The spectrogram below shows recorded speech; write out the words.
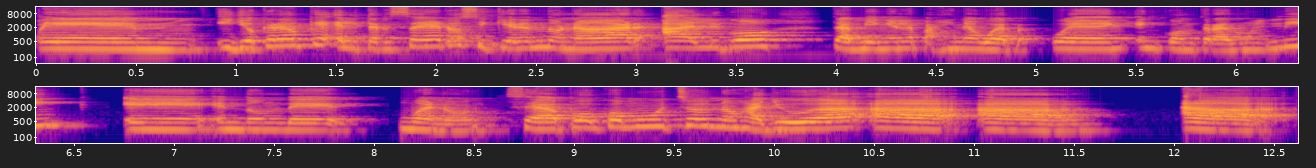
Em, y yo creo que el tercero, si quieren donar algo, también en la página web pueden encontrar un link eh, en donde, bueno, sea poco o mucho, nos ayuda a, a,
